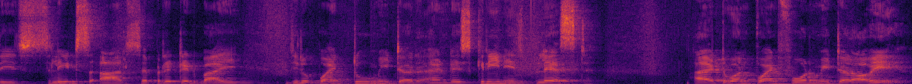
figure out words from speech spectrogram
the slits are separated by 0.2 meter and a screen is placed at 1.4 meter away.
